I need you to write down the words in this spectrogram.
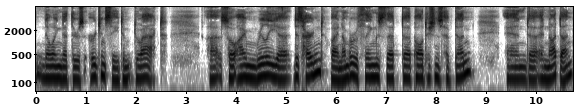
knowing that there's urgency to, to act. Uh, so I'm really uh, disheartened by a number of things that uh, politicians have done and and not done.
